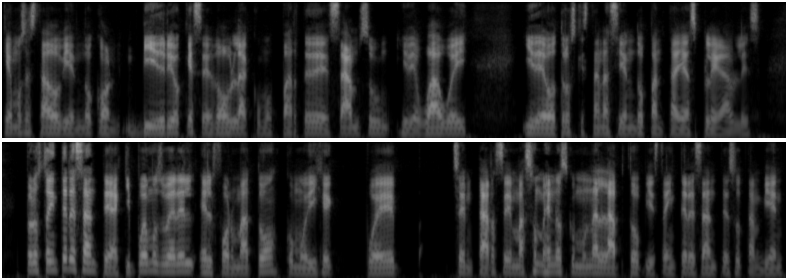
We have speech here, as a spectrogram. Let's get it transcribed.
que hemos estado viendo con vidrio que se dobla como parte de Samsung y de Huawei y de otros que están haciendo pantallas plegables. Pero está interesante. Aquí podemos ver el, formato. Como dije, puede sentarse más o menos como una laptop y está interesante eso también.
